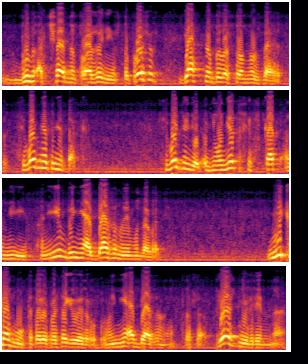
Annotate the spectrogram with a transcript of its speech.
был в отчаянном положении, что просит, ясно было, что он нуждается. Сегодня это не так. Сегодня нет, у него нет хескат аниим. Аниим вы не обязаны ему давать. Никому, который протягивает руку, вы не обязаны. Потому что в прежние времена,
